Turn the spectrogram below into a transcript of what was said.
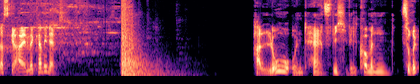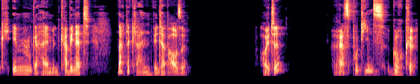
Das geheime Kabinett. Hallo und herzlich willkommen zurück im geheimen Kabinett nach der kleinen Winterpause. Heute Rasputins Gurke.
